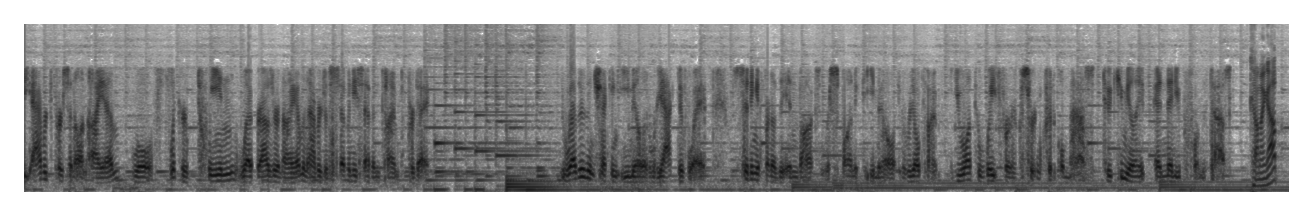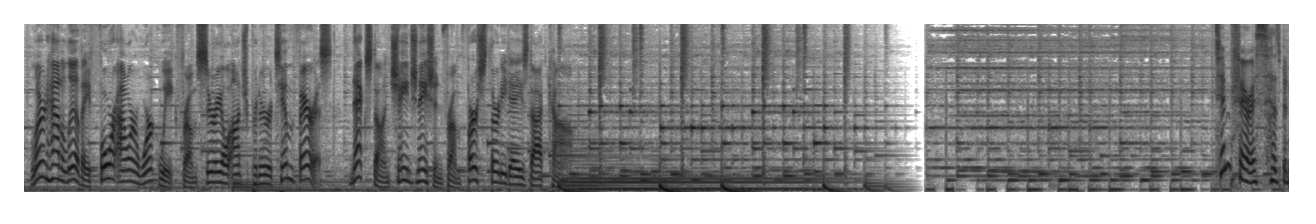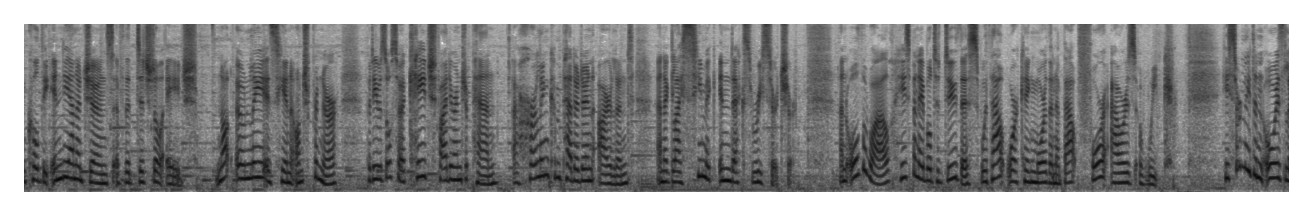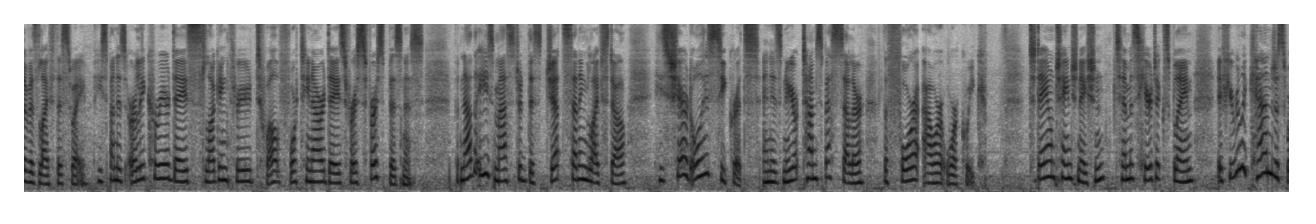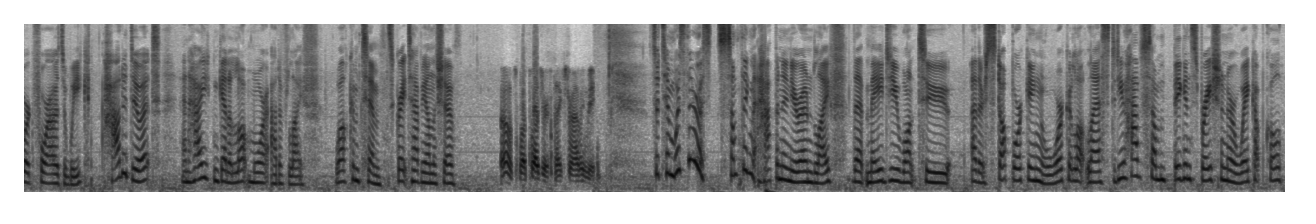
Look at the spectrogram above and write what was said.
the average person on IM will flicker between web browser and IM an average of 77 times per day. Rather than checking email in a reactive way, sitting in front of the inbox and responding to email in real time, you want to wait for a certain critical mass to accumulate and then you perform the task. Coming up, learn how to live a four hour work week from serial entrepreneur Tim Ferriss. Next on Change Nation from First30Days.com. Tim Ferriss has been called the Indiana Jones of the digital age. Not only is he an entrepreneur, but he was also a cage fighter in Japan, a hurling competitor in Ireland, and a glycemic index researcher. And all the while, he's been able to do this without working more than about four hours a week. He certainly didn't always live his life this way. He spent his early career days slugging through 12, 14 hour days for his first business. But now that he's mastered this jet setting lifestyle, he's shared all his secrets in his New York Times bestseller, The Four Hour Workweek. Today on Change Nation, Tim is here to explain if you really can just work four hours a week, how to do it, and how you can get a lot more out of life. Welcome, Tim. It's great to have you on the show. Oh, it's my pleasure. Thanks for having me. So, Tim, was there a, something that happened in your own life that made you want to either stop working or work a lot less? Did you have some big inspiration or wake up call?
